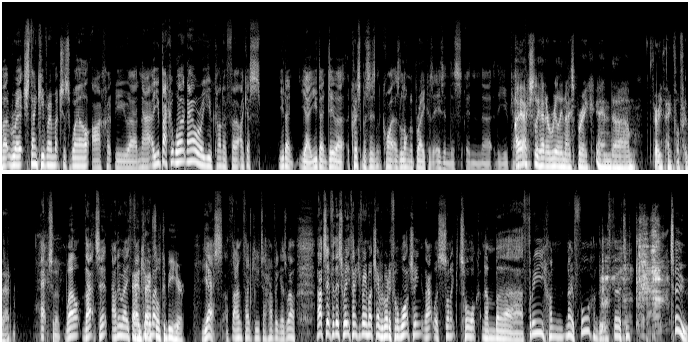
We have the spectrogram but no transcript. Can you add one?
But Rich, thank you very much as well. I hope you uh, now. Are you back at work now, or are you kind of? Uh, I guess you don't. Yeah, you don't do a Christmas. Isn't quite as long a break as it is in this in uh, the UK. I actually had a really nice break, and um, very thankful for that. excellent. Well, that's it. Anyway, thank and you very thankful much. to be here. Yes, and thank you to having as well. That's it for this week. Thank you very much, everybody, for watching. That was Sonic Talk number three hundred, no, four hundred and thirty-two.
